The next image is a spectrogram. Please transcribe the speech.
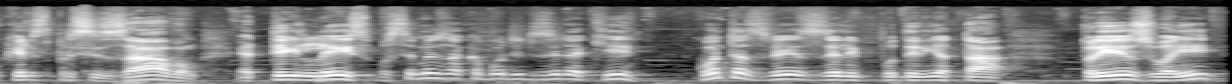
o que eles precisavam é ter leis. Você mesmo acabou de dizer aqui. Quantas vezes ele poderia estar preso aí,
